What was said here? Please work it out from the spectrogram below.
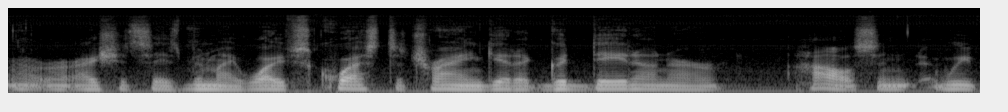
or I should say, it's been my wife's quest to try and get a good date on our house, and we've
